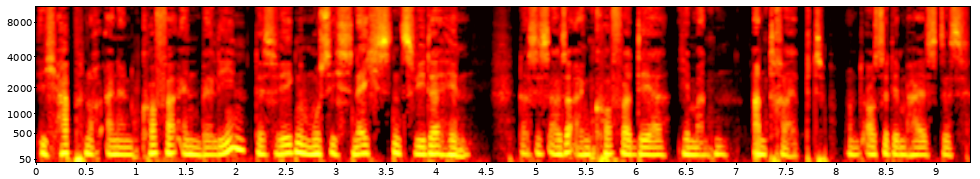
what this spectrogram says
ich habe noch einen Koffer in Berlin, deswegen muss ich's nächstens wieder hin. Das ist also ein Koffer, der jemanden antreibt. Und außerdem heißt es,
